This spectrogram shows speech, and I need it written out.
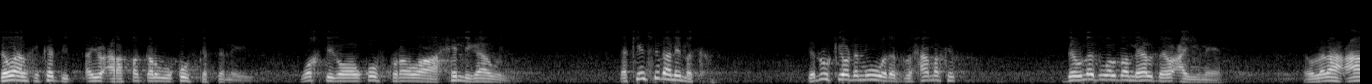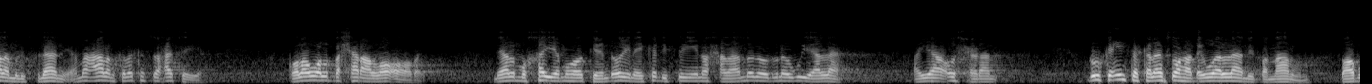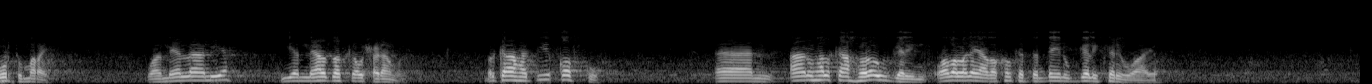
sawaalka kadib ayuu carafo galo wuquufka sameeyey. Waktiga wuquufkuna waa xilligaa wey laakiin sidan imika dee dhulkii o dham u wada buuxaa marka dawlad walba meel bay u cayimeen dawladaha caalamulislaami ama caalamkaba ka soo xajaya qolo walba xeraa loo ooday. Meel mukhayam ahoo teendhooyin ay ka dhisan yihiin oo xamaamadooduna ugu yaallaan ayaa u xidhan. Dhulka inta kale soo hadhay waa laami banaanun baabuurtu maraysa waa meel laamiya iyo meel dadka u xidhan marka haddii qofku aanu halkaa hore u gelin waaba laga yaaba kolka dambe inuu geli kari waayo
